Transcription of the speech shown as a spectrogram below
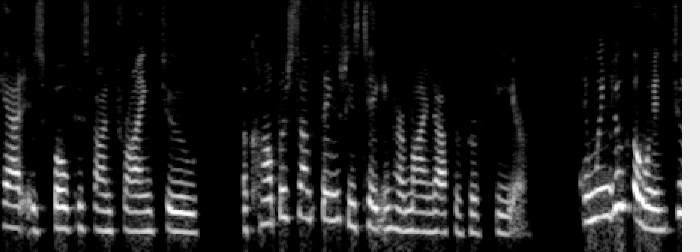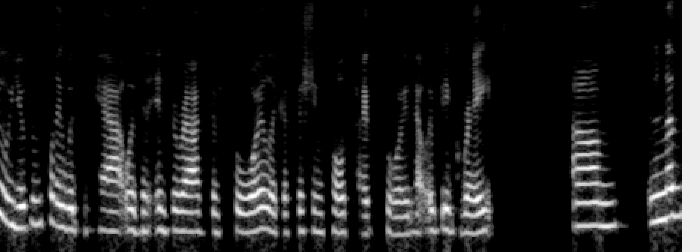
cat is focused on trying to accomplish something, she's taking her mind off of her fear. And when you go in too, you can play with the cat with an interactive toy, like a fishing pole type toy. That would be great. Um, and another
